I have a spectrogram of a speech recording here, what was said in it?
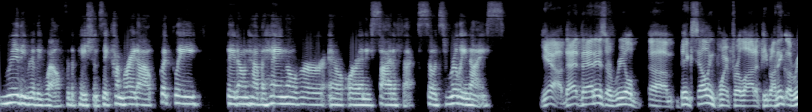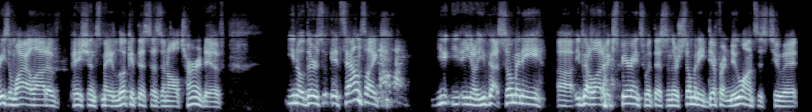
really, really well for the patients. They come right out quickly. They don't have a hangover or, or any side effects. So it's really nice. Yeah, that that is a real um, big selling point for a lot of people. I think a reason why a lot of patients may look at this as an alternative. You know, there's. It sounds like you you, you know you've got so many uh, you've got a lot of experience with this and there's so many different nuances to it.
